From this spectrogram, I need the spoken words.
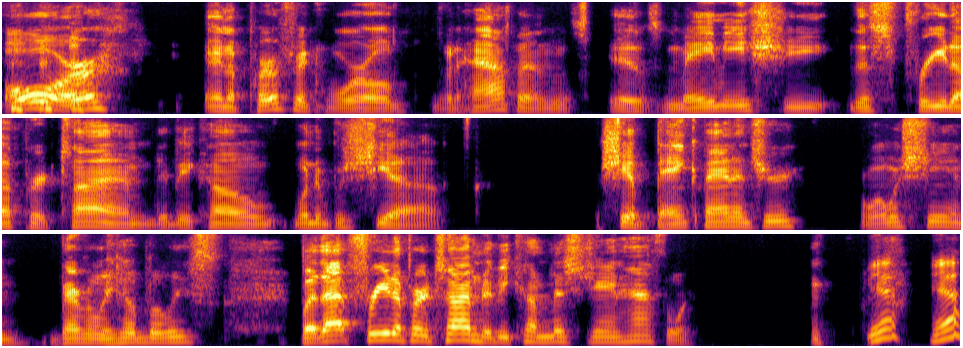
or in a perfect world, what happens is maybe she this freed up her time to become what was she a was she a bank manager? What was she in Beverly Hillbillies? But that freed up her time to become Miss Jane Hathaway. Yeah, yeah,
